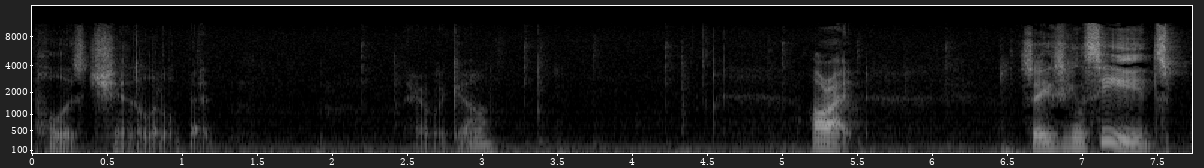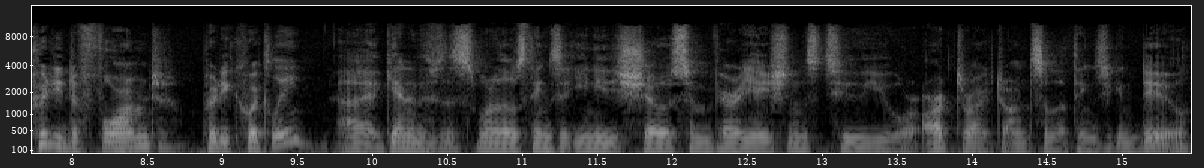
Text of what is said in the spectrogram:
pull his chin a little bit. There we go. All right. So as you can see, it's pretty deformed pretty quickly. Uh, again, this, this, is one of those things that you need to show some variations to your art director on some of the things you can do.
